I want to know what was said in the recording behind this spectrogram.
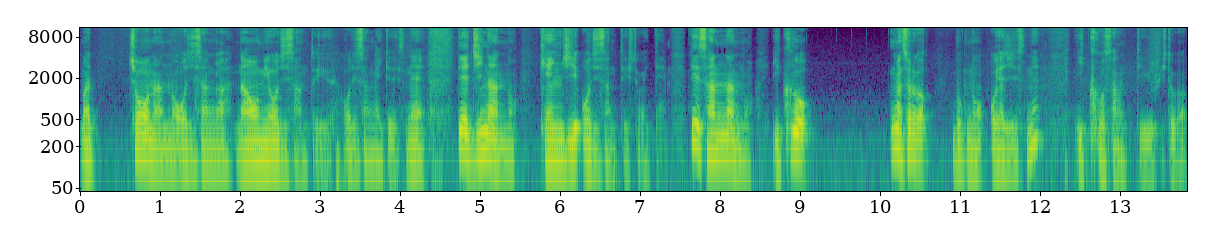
まあ、長男のおじさんが、直美おじさんというおじさんがいてですね。で、次男の健二おじさんっていう人がいて。で、三男の育夫。まあ、それが僕の親父ですね。育夫さんっていう人が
